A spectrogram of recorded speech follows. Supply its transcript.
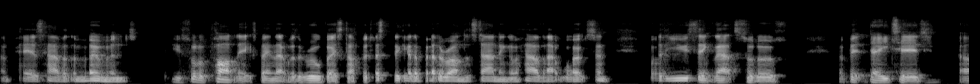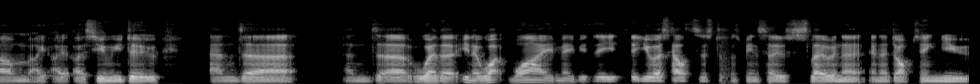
and payers have at the moment. You sort of partly explain that with the rule-based stuff, but just to get a better understanding of how that works and whether you think that's sort of a bit dated. Um, I, I, assume you do, and uh, and uh, whether you know what why maybe the the U.S. health system has been so slow in a, in adopting new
